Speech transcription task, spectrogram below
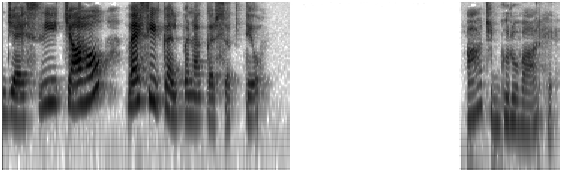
जैसी चाहो वैसी कल्पना कर सकते हो। आज गुरुवार है।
